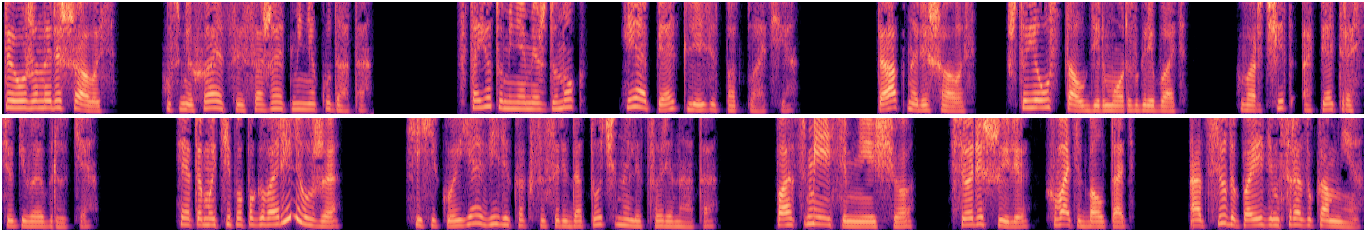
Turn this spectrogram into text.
Ты уже нарешалась. Усмехается и сажает меня куда-то. Встает у меня между ног и опять лезет под платье. Так нарешалась, что я устал дерьмо разгребать. Ворчит, опять расстегивая брюки. «Это мы типа поговорили уже?» Хихикаю я, видя, как сосредоточено лицо Рената. «Посмейся мне еще. Все решили, хватит болтать. Отсюда поедем сразу ко мне.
